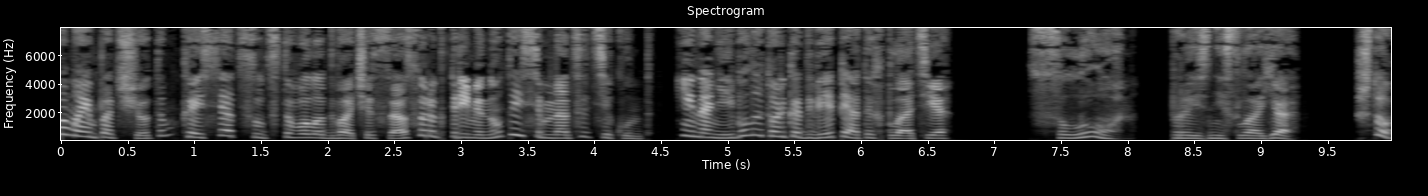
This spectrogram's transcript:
По моим подсчетам, Кэсси отсутствовала 2 часа 43 минуты и 17 секунд, и на ней было только две пятых платья. «Слон», — произнесла я. «Что?»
